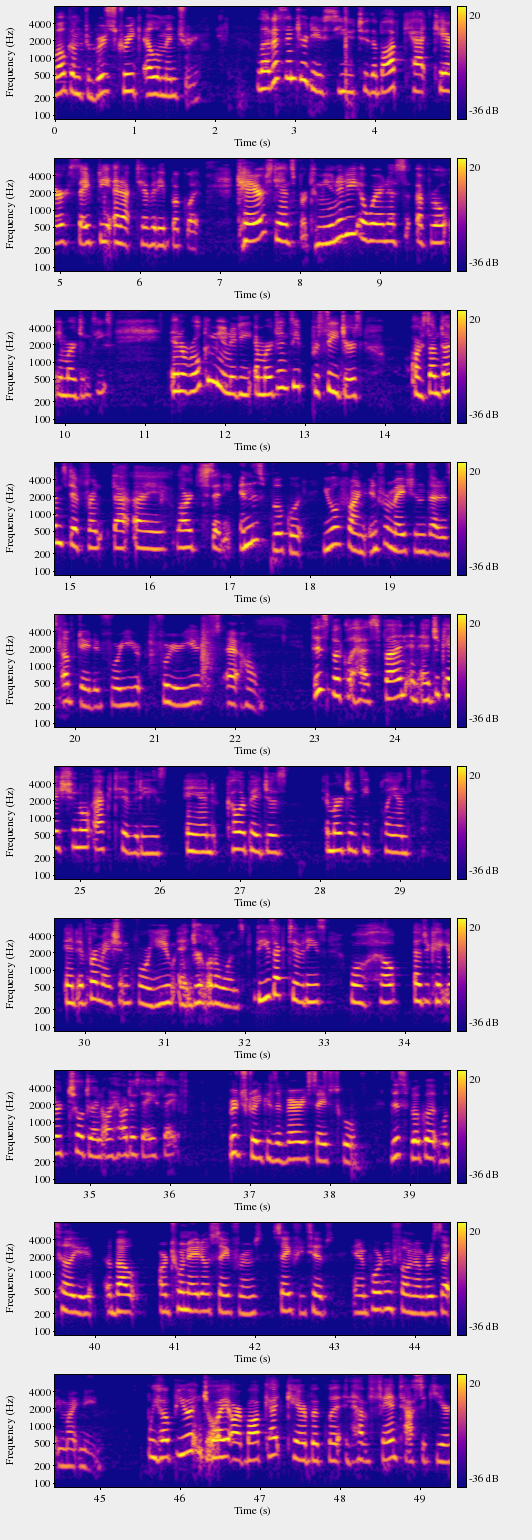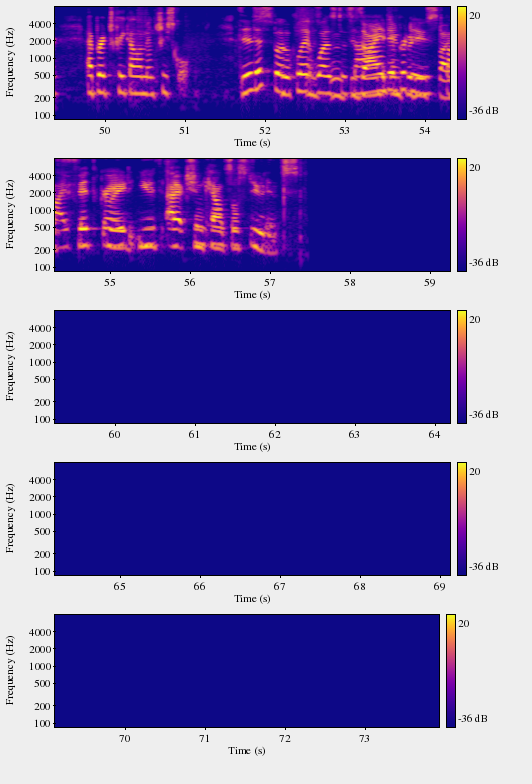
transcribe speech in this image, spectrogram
Welcome to Bridge Creek Elementary. Let us introduce you to the Bobcat Care Safety and Activity Booklet. CARE stands for Community Awareness of Rural Emergencies. In a rural community, emergency procedures are sometimes different than a large city. In this booklet, you will find information that is updated for your, for your use at home. This booklet has fun and educational activities and color pages, emergency plans, and information for you and your little ones. These activities will help educate your children on how to stay safe. Bridge Creek is a very safe school. This booklet will tell you about our tornado safe rooms, safety tips, and important phone numbers that you might need. We hope you enjoy our Bobcat Care booklet and have a fantastic year at Bridge Creek Elementary School. This, This booklet was designed and produced by fifth grade Youth Action Council students.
